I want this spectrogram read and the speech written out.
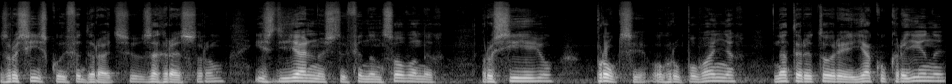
з Російською Федерацією, з агресором і з діяльністю фінансованих Росією проксі угрупуваннях на території як України,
